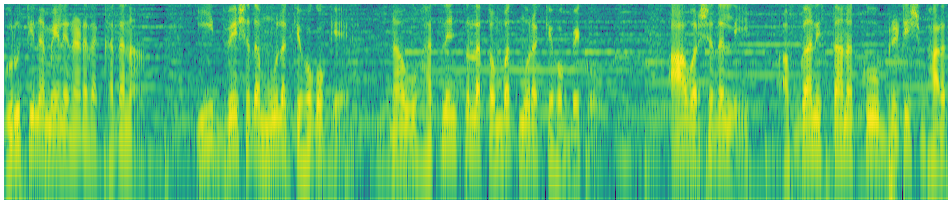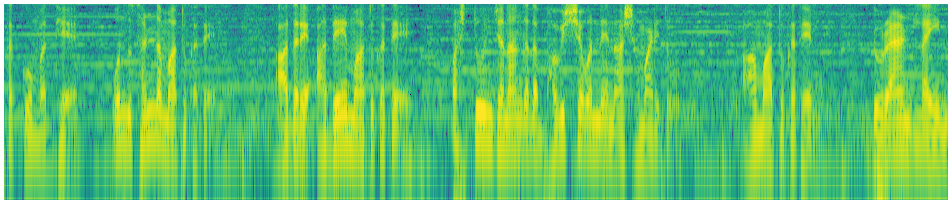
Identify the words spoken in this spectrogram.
ಗುರುತಿನ ಮೇಲೆ ನಡೆದ ಕದನ. ಈ ದ್ವೇಷದ ಮೂಲಕ್ಕೆ ಹೋಗೋಕೆ ನಾವು ಹದಿನೆಂಟುನೂರ ತೊಂಬತ್ಮೂರಕ್ಕೆ ಹೋಗಬೇಕು. ಆ ವರ್ಷದಲ್ಲಿ ಅಫ್ಘಾನಿಸ್ತಾನಕ್ಕೂ ಬ್ರಿಟಿಷ್ ಭಾರತಕ್ಕೂ ಮಧ್ಯೆ ಒಂದು ಸಣ್ಣ ಮಾತುಕತೆ. ಆದರೆ ಅದೇ ಮಾತುಕತೆ ಪಶ್ತೂನ್ ಜನಾಂಗದ ಭವಿಷ್ಯವನ್ನೇ ನಾಶ ಮಾಡಿತು. ಆ ಮಾತುಕತೆ ಡುರ್ಯಾಂಡ್ ಲೈನ್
